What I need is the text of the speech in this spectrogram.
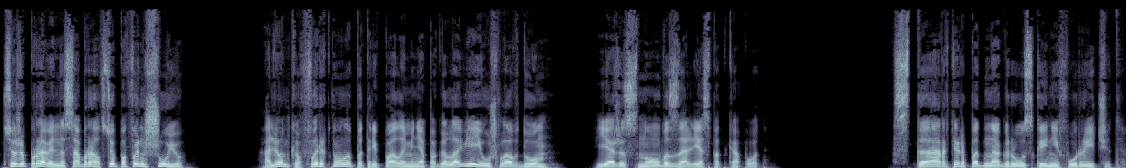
Все же правильно собрал, все по фэншую». Аленка фыркнула, потрепала меня по голове и ушла в дом. Я же снова залез под капот. Стартер под нагрузкой не фурычит.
